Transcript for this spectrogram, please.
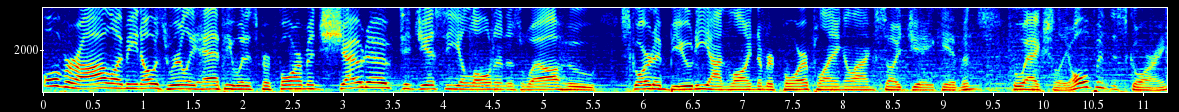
Overall, I mean, I was really happy with his performance. Shout out to Jesse Ylönen as well, who scored a beauty on line number four, playing alongside Jake Evans, who actually opened the scoring.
